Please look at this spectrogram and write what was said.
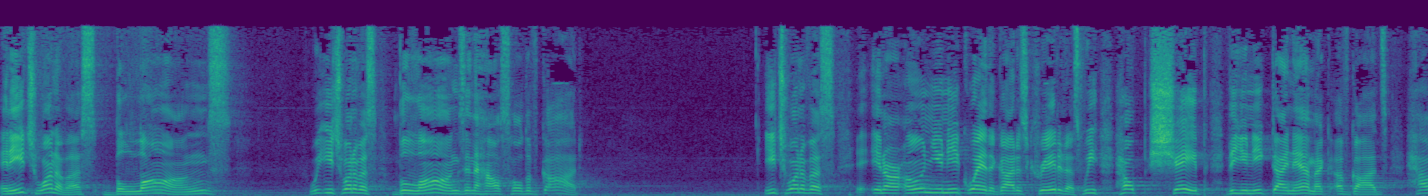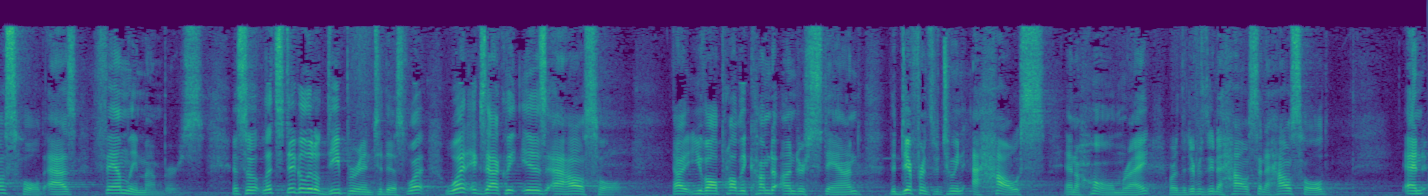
And each one of us belongs, we, each one of us belongs in the household of God. Each one of us, in our own unique way that God has created us, we help shape the unique dynamic of God's household as family members. And so let's dig a little deeper into this. What, what exactly is a household? Now, you've all probably come to understand the difference between a house and a home, right? Or the difference between a house and a household. And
